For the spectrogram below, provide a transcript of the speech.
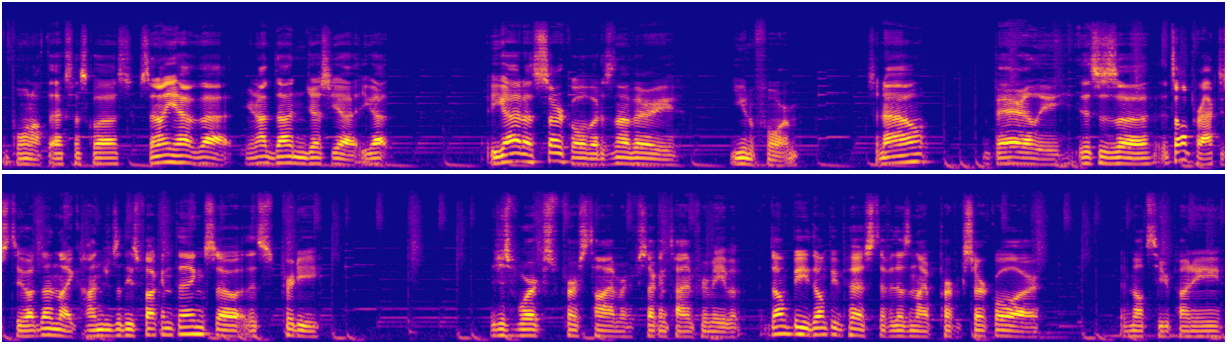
And pulling off the excess glass. So now you have that. You're not done just yet. You got, you got a circle, but it's not very uniform. So now Barely. This is, uh, it's all practice too. I've done like hundreds of these fucking things, so it's pretty, it just works first time or second time for me, but don't be, don't be pissed if it doesn't like a perfect circle or it melts to your punty.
